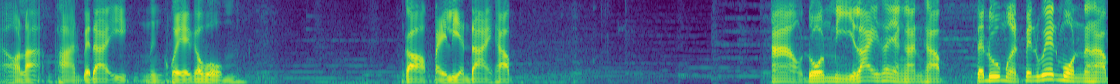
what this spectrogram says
เอาละผ่านไปได้อีกหนึ่งเควสครับผม ก็ไปเรียนได้ครับ อ้าว โดนหมีไล่ซะอย่างนั้นครับ แต่ดูเหมือนเป็นเวทมนต์นะครับ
